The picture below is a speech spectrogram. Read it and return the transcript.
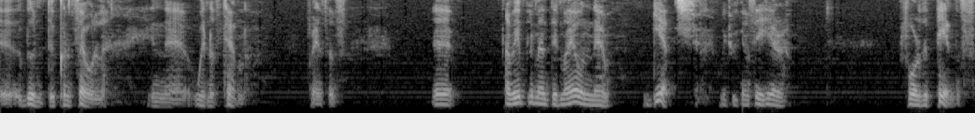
Ubuntu console in uh, Windows 10 for instance. Uh, I've implemented my own Getch which we can see here for the pins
